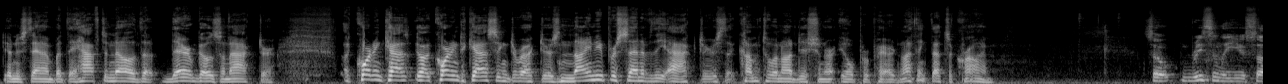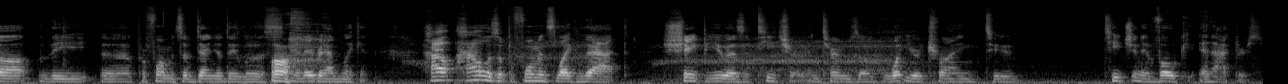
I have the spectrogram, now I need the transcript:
Do you understand? But they have to know that there goes an actor. According, according to casting directors, 90% of the actors that come to an audition are ill prepared, and I think that's a crime. So recently, you saw the uh, performance of Daniel Day Lewis Oh. and Abraham Lincoln. How how does a performance like that shape you as a teacher in terms of what you're trying to teach and evoke in actors?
